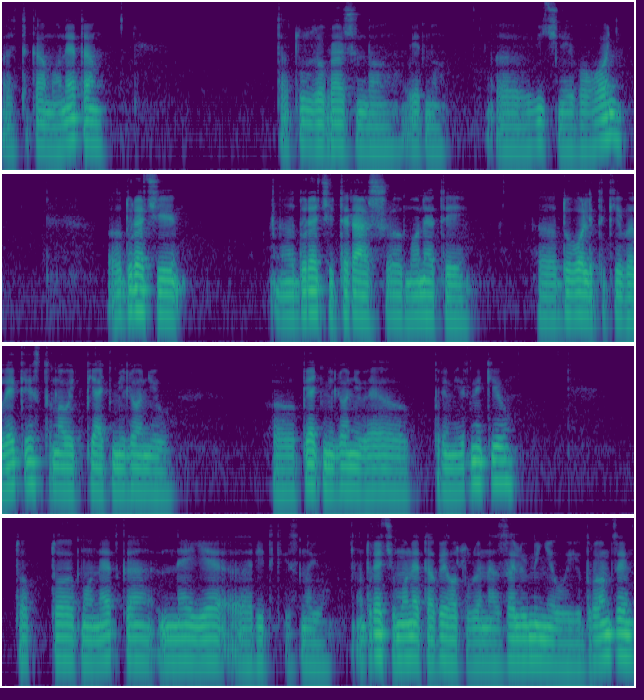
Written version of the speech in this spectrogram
Ось така монета. Так, тут зображено, видно, е, вічний вогонь. Е, До речі, до речі, тираж монети доволі таки великий, становить 5 мільйонів е, 5 мільйонів примірників. Тобто монетка не є е, рідкісною. До речі, монета виготовлена з алюмінієвої бронзи.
